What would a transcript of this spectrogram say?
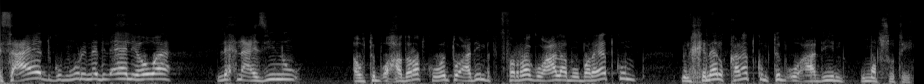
إسعاد جمهور النادي الأهلي هو اللي إحنا عايزينه أو تبقوا حضراتكم وأنتوا قاعدين بتتفرجوا على مبارياتكم من خلال قناتكم تبقوا قاعدين ومبسوطين.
